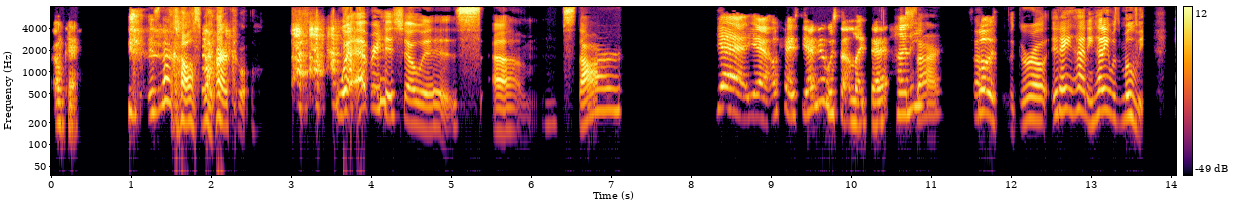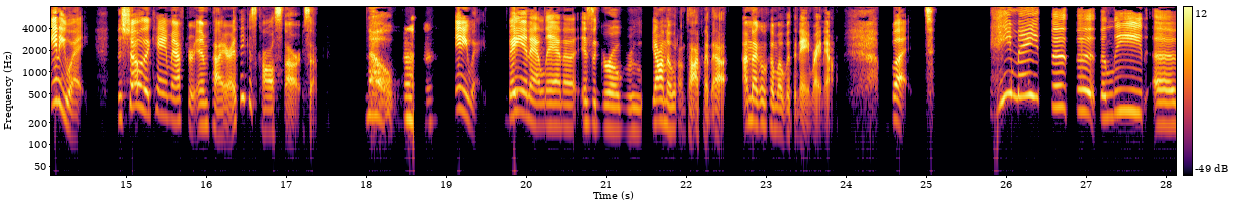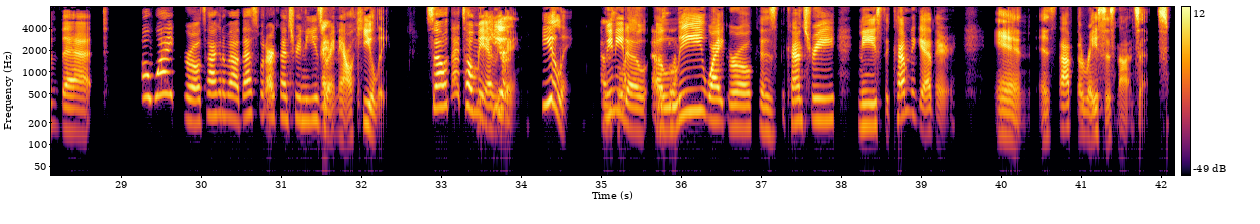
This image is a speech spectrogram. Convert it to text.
Okay. It's not called Sparkle. Whatever his show is, um, Star, yeah, yeah. Okay. See, I knew it was something like that. Honey. Star, something. the girl. It ain't Honey. Honey was a movie. Anyway, the show that came after Empire, I think it's called Star or something. No. Uh-huh. Anyway, they in Atlanta. is a girl group. Y'all know what I'm talking about. I'm not gonna come up with the name right now, but he made the the the lead of that a white girl talking about that's what our country needs Right. right now healing. So that told me everything. Healing. I We need a, a, I a was like- lead white girl because the country needs to come together and and stop the racist nonsense.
